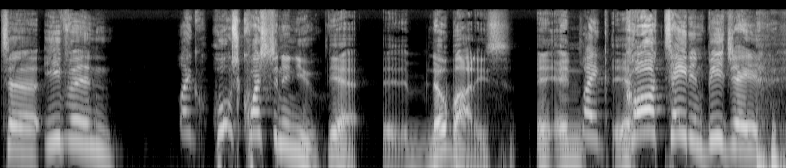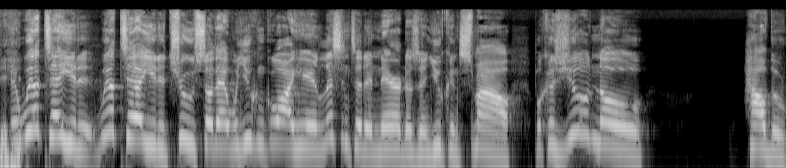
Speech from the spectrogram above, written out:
to even like who's questioning you? Yeah. Uh, nobody's. And, and Like yeah, call Tate and BJ, and we'll tell you the we'll tell you the truth so that when you can go out here and listen to the narratives and you can smile because you'll know how the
